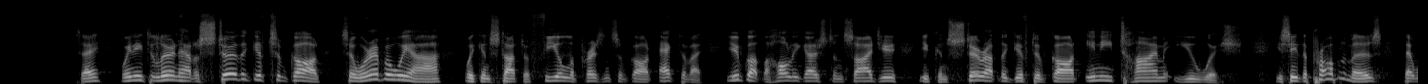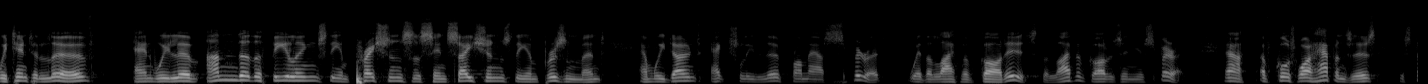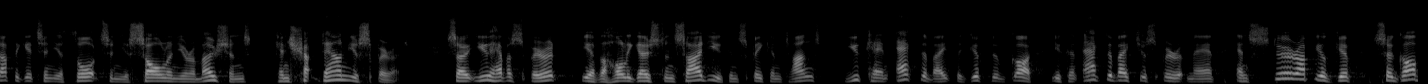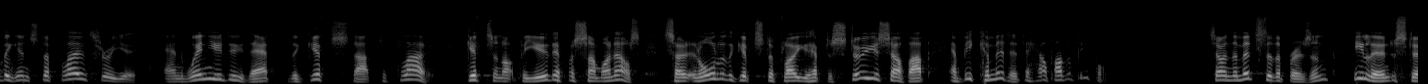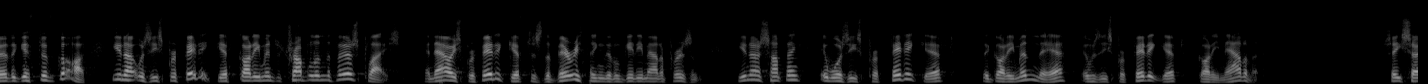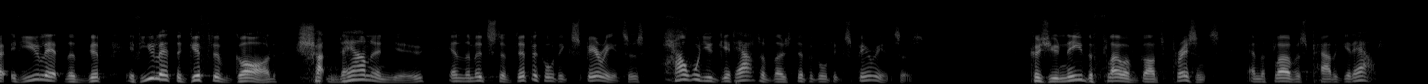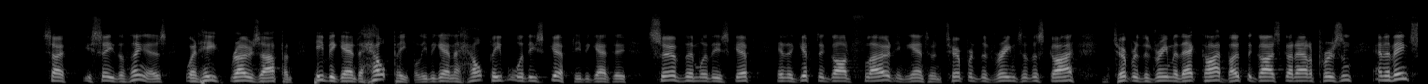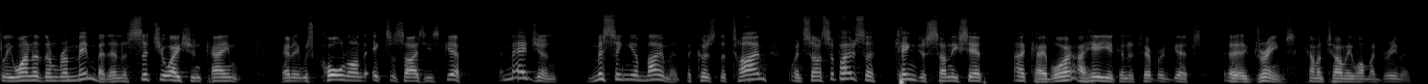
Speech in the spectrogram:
See, we need to learn how to stir the gifts of God so wherever we are, we can start to feel the presence of God activate. You've got the Holy Ghost inside you. You can stir up the gift of God anytime you wish. You see, the problem is that we tend to live and we live under the feelings, the impressions, the sensations, the imprisonment, and we don't actually live from our spirit where the life of God is. The life of God is in your spirit. Now, of course, what happens is the stuff that gets in your thoughts and your soul and your emotions can shut down your spirit. So you have a spirit, you have the Holy Ghost inside you, you can speak in tongues, you can activate the gift of God. You can activate your spirit man and stir up your gift so God begins to flow through you. And when you do that, the gifts start to flow. Gifts are not for you, they're for someone else. So, in order for the gifts to flow, you have to stir yourself up and be committed to help other people. So, in the midst of the prison, he learned to stir the gift of God. You know, it was his prophetic gift got him into trouble in the first place. And now his prophetic gift is the very thing that'll get him out of prison. You know something? It was his prophetic gift that got him in there, it was his prophetic gift got him out of it. See, so if you let the gift, if you let the gift of God shut down in you in the midst of difficult experiences, how will you get out of those difficult experiences? Because you need the flow of God's presence and the flow of His power to get out. So you see, the thing is, when he rose up and he began to help people, he began to help people with his gift. He began to serve them with his gift. And the gift of God flowed. He began to interpret the dreams of this guy, interpret the dream of that guy. Both the guys got out of prison. And eventually, one of them remembered. And a situation came and he was called on to exercise his gift. Imagine missing your moment because the time when so suppose the king just suddenly said, Okay, boy, I hear you can interpret gifts, uh, dreams. Come and tell me what my dream is.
